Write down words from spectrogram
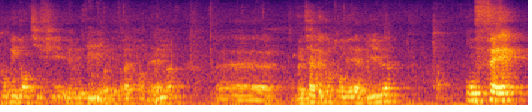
pour identifier et résoudre les vrais problèmes. Euh, on va dire que quand on est habile, on fait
